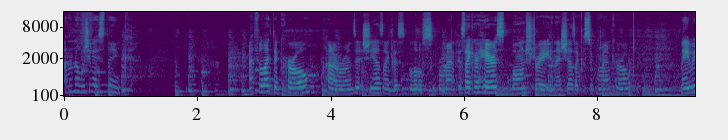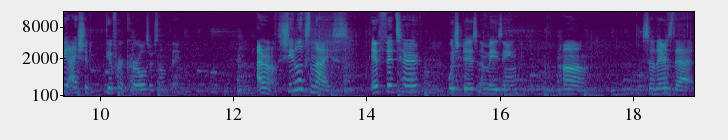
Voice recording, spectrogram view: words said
I don't know what you guys think. I feel like the curl kind of ruins it. She has like a, little Superman. It's like her hair is bone straight and then she has like a Superman curl. Maybe I should give her curls or something. I don't know. She looks nice. It fits her, which is amazing. Um, so there's that.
